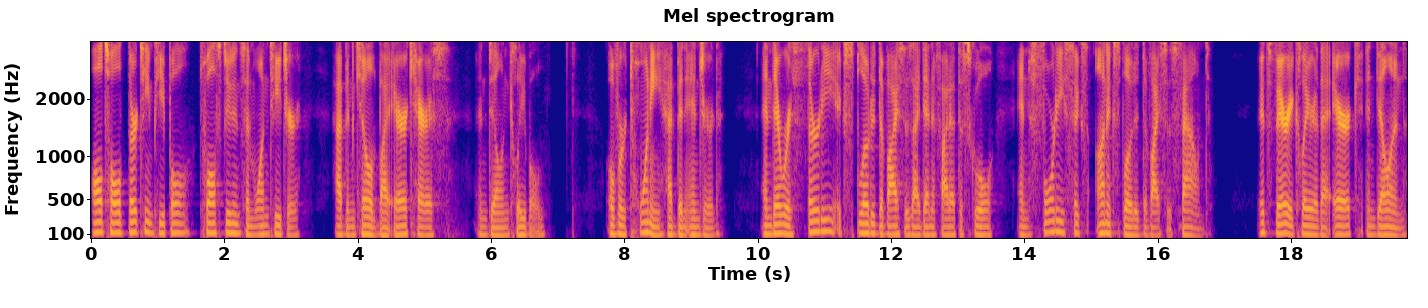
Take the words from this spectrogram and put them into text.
All told, 13 people, 12 students, and one teacher had been killed by Eric Harris and Dylan Klebold. Over 20 had been injured, and there were 30 exploded devices identified at the school and 46 unexploded devices found. It's very clear that Eric and Dylan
